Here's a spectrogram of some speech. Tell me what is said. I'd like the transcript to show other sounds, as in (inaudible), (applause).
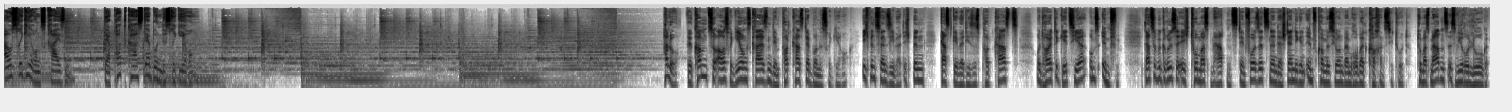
Aus Regierungskreisen. Der Podcast der Bundesregierung. Hallo, willkommen zu Aus Regierungskreisen, dem Podcast der Bundesregierung. Ich bin Sven Siebert, ich bin Gastgeber dieses Podcasts und heute geht's hier ums Impfen. Dazu begrüße ich Thomas Mertens, den Vorsitzenden der Ständigen Impfkommission beim Robert Koch Institut. Thomas Mertens ist Virologe.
